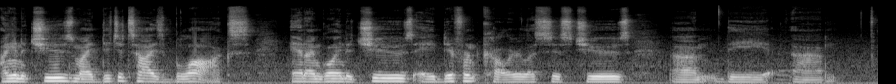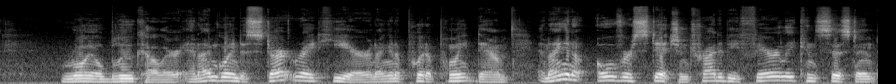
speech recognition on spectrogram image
I'm going to choose my digitized blocks and I'm going to choose a different color. Let's just choose um, the um, royal blue color and I'm going to start right here and I'm going to put a point down and I'm going to overstitch and try to be fairly consistent.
